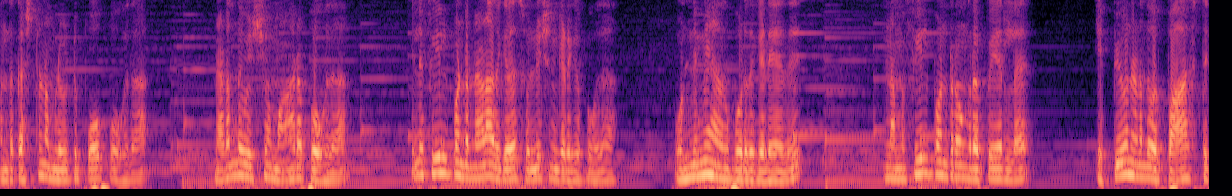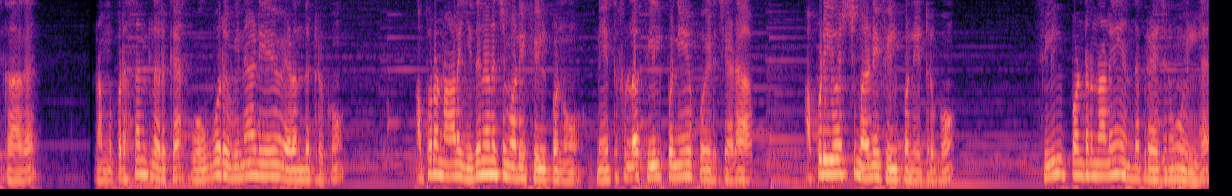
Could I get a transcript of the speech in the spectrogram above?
அந்த கஷ்டம் நம்மளை விட்டு போக போகுதா? நடந்த விஷயம் மாறப்போகுதா இல்லை ஃபீல் பண்ணுறனால அதுக்கு ஏதாவது சொல்யூஷன் கிடைக்க போகுதா? ஒன்றுமே ஆக போகிறது கிடையாது. நம்ம ஃபீல் பண்ணுறோங்கிற பேரில் எப்பயோ நடந்த ஒரு பாஸ்ட்டுக்காக நம்ம ப்ரெசண்ட்டில் இருக்க ஒவ்வொரு வினாடியையும் இழந்துட்டுருக்கோம் அப்புறம் நாளை இதை நினச்சி மறுபடியும் ஃபீல் பண்ணுவோம். நேற்று ஃபுல்லாக ஃபீல் பண்ணியே போயிடுச்சேடா. அப்படி யோசித்து மறுபடியும் ஃபீல் பண்ணிகிட்டு இருப்போம். ஃபீல் பண்ணுறனாலே எந்த பிரயோஜனமும் இல்லை.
